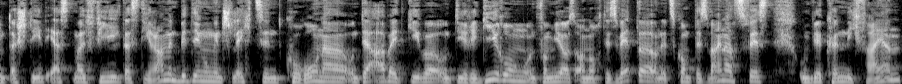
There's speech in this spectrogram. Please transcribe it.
und da steht erstmal viel, dass die Rahmenbedingungen schlecht sind, Corona und der Arbeitgeber und die Regierung und von mir aus auch noch das Wetter und jetzt kommt das Weihnachtsfest und wir können nicht feiern.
